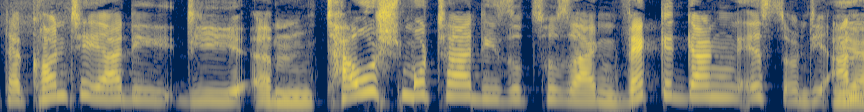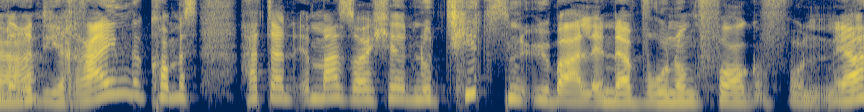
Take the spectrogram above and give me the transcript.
da konnte ja die, die ähm, Tauschmutter, die sozusagen weggegangen ist und die andere, Ja. die reingekommen ist, hat dann immer solche Notizen überall in der Wohnung vorgefunden, ja.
